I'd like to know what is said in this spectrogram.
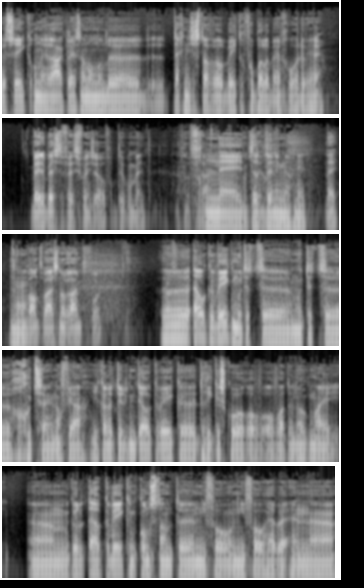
zeker onder Herakles en onder de, de technische staf, wel beter voetballer ben geworden weer. Ben je de beste versie van jezelf op dit moment? Vraag. nee, dat ben ik nog niet. Nee? Nee. Want waar is nog ruimte voor? Eh, elke week moet het, eh, moet het eh, goed zijn. Of ja, je kan natuurlijk niet elke week drie keer scoren of, of wat dan ook. Maar ehm, ik wil het elke week een constant niveau, niveau hebben. En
